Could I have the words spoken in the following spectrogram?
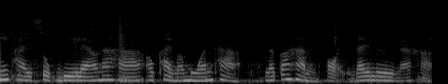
นี้ไข่สุกดีแล้วนะคะ เอาไข่มาม้วนค่ะ แล้วก็หั่นฝอยได้เลยนะคะ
